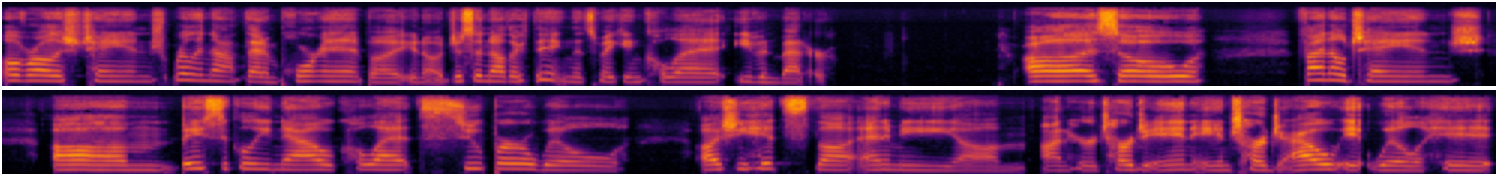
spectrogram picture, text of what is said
overall, this change really not that important, but you know, just another thing that's making Colette even better. Uh, so final change um, basically now Colette super will uh, she hits the enemy um, on her charge in and charge out, it will hit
